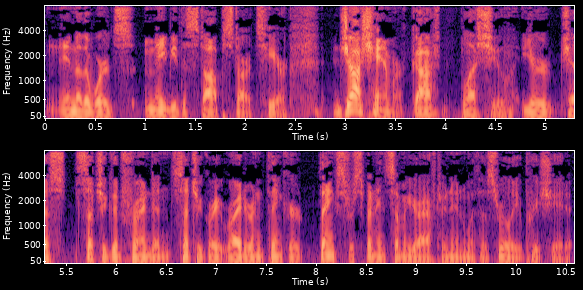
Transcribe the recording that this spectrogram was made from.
in other words, maybe the stop starts here. Josh Hammer, God bless you. You're just such a good friend and such a great writer and thinker. Thanks for spending some of your afternoon with us. Really appreciate it.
